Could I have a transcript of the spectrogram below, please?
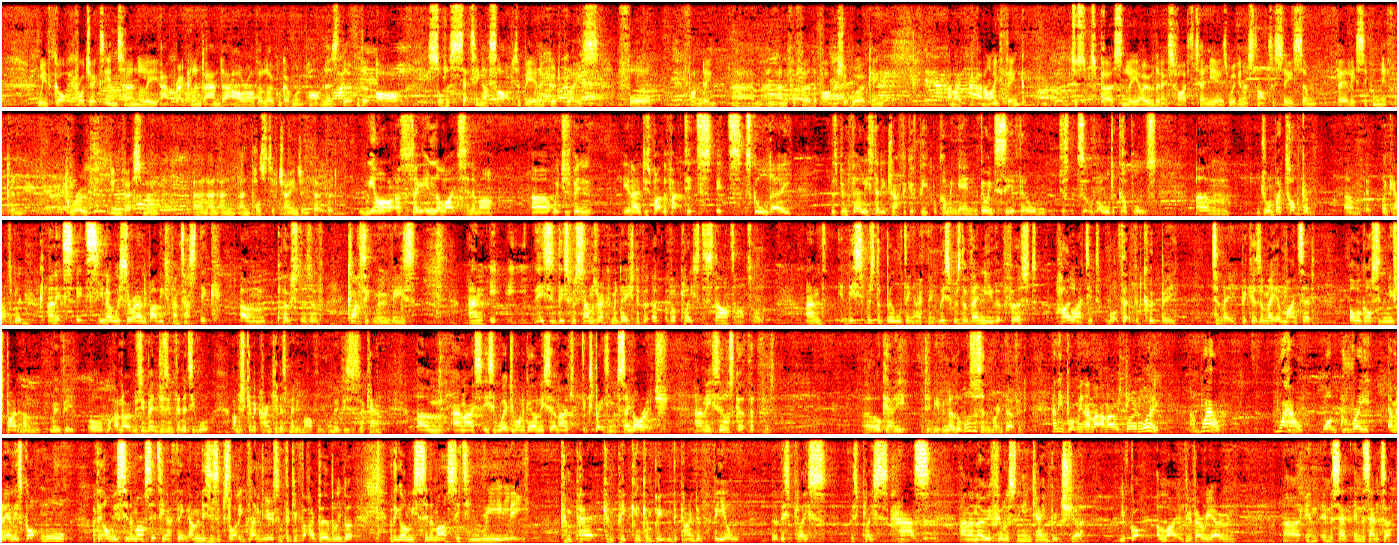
We've got projects internally at Breckland and at our other local government partners that, that are sort of setting us up to be in a good place for funding um, and, and for further partnership working. And I, and I think, just personally, over the next five to ten years, we're going to start to see some fairly significant growth, investment, and, and, and, positive change in Thetford. We are, as I say, in the Light Cinema, uh, which has been, you know, despite the fact it's it's school day, there's been fairly steady traffic of people coming in, going to see a film, just sort of older couples, um, drawn by Top Gun, um, uncountably. And it's, it's, you know, we're surrounded by these fantastic um, posters of classic movies. And it, it, this, this, was Sam's recommendation of a, of a place to start our tour. And this was the building, I think, this was the venue that first highlighted what Thetford could be to me, because a mate of mine said, oh, we're going to see the new Spider-Man movie, or oh no, it was Avengers: Infinity War. I'm just going to crank in as many Marvel movies as I can. Um, and I, he said, where do you want to go? And he said, and I was expecting him to say Norwich, and he said, oh, let's go to Thetford. Uh, okay, I didn't even know there was a cinema in Thetford, and he brought me in, and, and I was blown away. And wow, wow, what a great! I mean, and it's got more. I think only Cinema City. I think. I mean, this is slightly grandiose, and forgive the hyperbole, but I think only Cinema City really compare, compete, can compete with the kind of feel that this place this place has. And I know if you're listening in Cambridgeshire, you've got a light of your very own uh, in, in, the in the centre.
